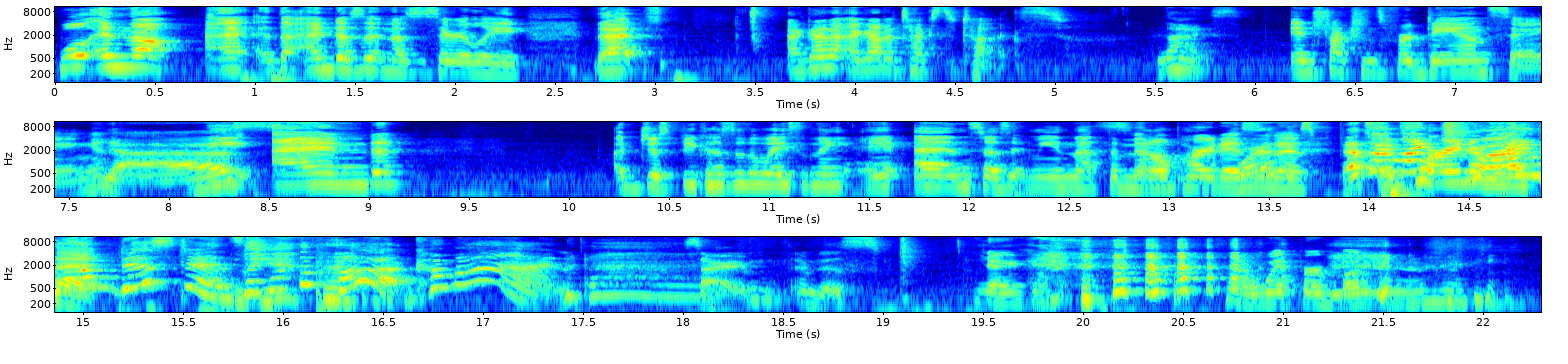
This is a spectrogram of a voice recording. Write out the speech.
Well, and the uh, the end doesn't necessarily that. I got I got a text to text Nice. instructions for dancing. Yes. The end. uh, Just because of the way something ends doesn't mean that the It's middle part isn't as That's why I'm like, important or try worth long distance. Like, what the fuck? Come on. Sorry, I'm just. No, you're good. Whip her book and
